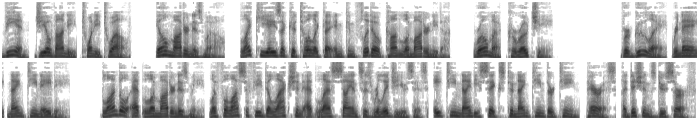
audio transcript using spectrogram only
Vian, Giovanni 2012. Il Modernismo. La Chiesa Cattolica in conflitto con la modernità. Roma, Carocci. Virgoulay, René 1980. Blondel et le modernisme, la philosophie de l'action et les sciences religieuses, 1896–1913, Paris, Editions du Cerf.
